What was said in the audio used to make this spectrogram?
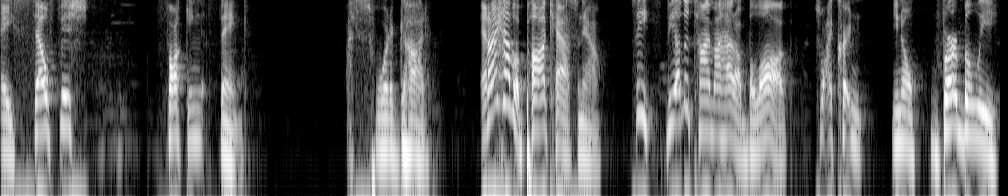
a selfish fucking thing. I swear to God. And I have a podcast now. See, the other time I had a blog, so I couldn't, you know, verbally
